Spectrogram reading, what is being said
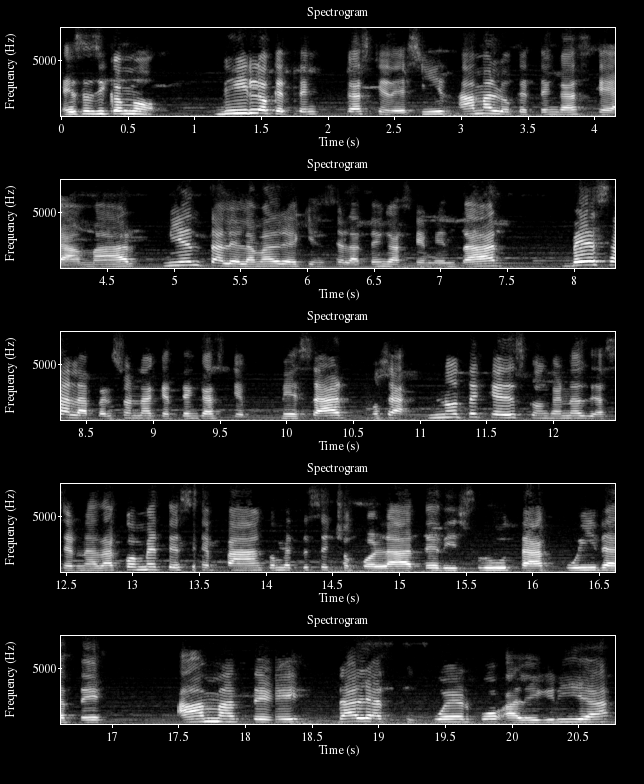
es así como, di lo que tengas que decir, ama lo que tengas que amar, miéntale la madre a quien se la tengas que mentar, besa a la persona que tengas que besar, o sea, no te quedes con ganas de hacer nada, cómete ese pan, cómete ese chocolate, disfruta, cuídate, ámate, dale a tu cuerpo alegría.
